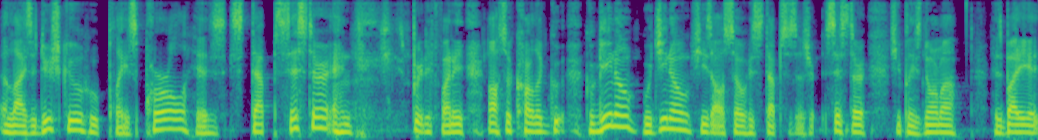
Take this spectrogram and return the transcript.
Eliza Dushku, who plays Pearl, his stepsister, and she's pretty funny. Also Carla Gu- Gugino, Gugino, she's also his stepsister. Sister, she plays Norma. His buddy, uh,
